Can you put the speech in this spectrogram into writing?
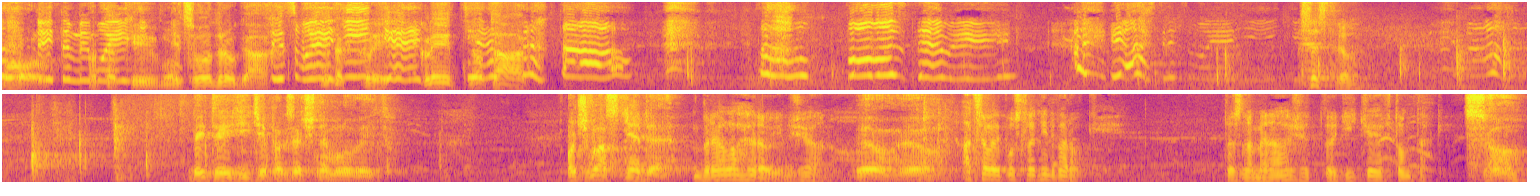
Paul. Dejte mi a moje taky dítě. něco o drogách. Chci svoje no tak klid, dítě. klid, no tak. Pomozte mi. Já chci svoje dítě. Sestro, Dejte jí dítě, pak začne mluvit. Oč vlastně jde? brala heroin, že ano? Jo, jo. A celé poslední dva roky. To znamená, že to dítě je v tom taky. Co?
